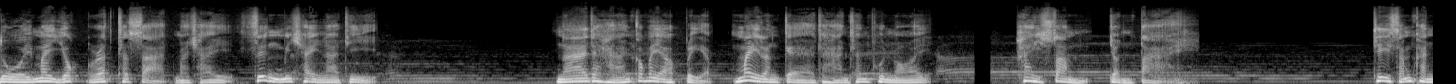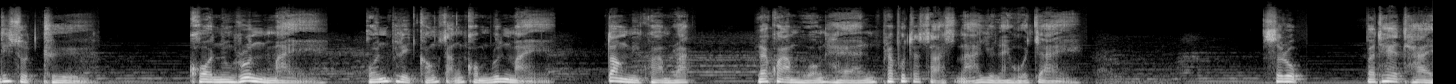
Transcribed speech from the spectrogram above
โดยไม่ยกรัฐศาสตร์มาใช้ ซึ่งไม่ใช่หน้าที่ นายทหารก็ไม่เอาเปรียบ ไม่รังแกทหารชั้นผู้น้อย ให้ซ่อมจนตาย ที่สำคัญที่สุดคือ คนรุ่นใหม่ ผลผลิตของสังคมรุ่นใหม่ ต้องมีความรักและความหวงแหนพระพุทธศาสนาอยู่ในหัวใจ สรุปประเทศไทย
